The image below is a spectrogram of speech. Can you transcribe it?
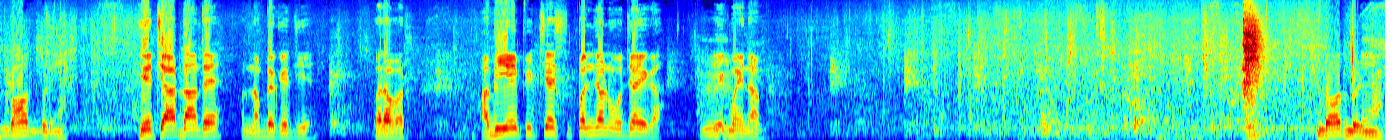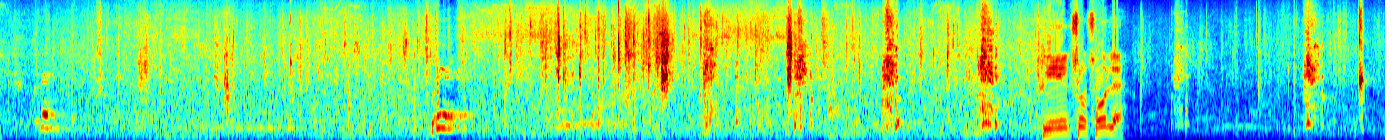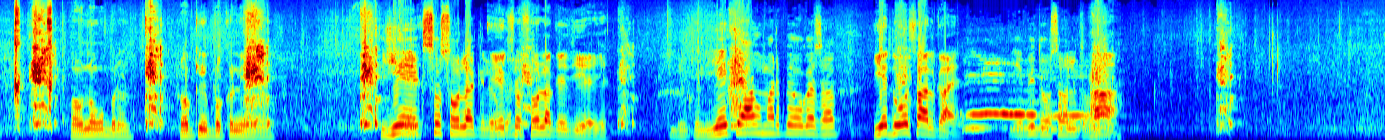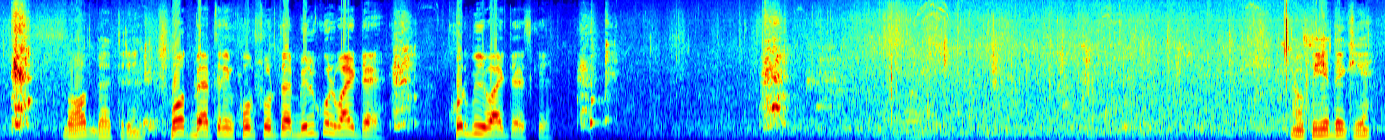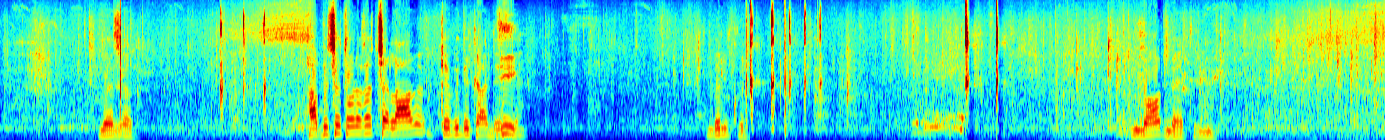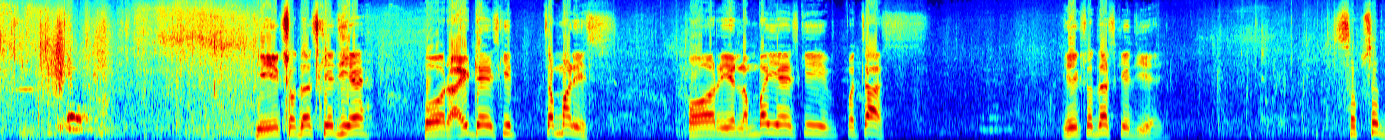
बहुत बढ़िया। ये चार दांत है और नब्बे के जी है बराबर। अभी ये पीछे पंजन हो जाएगा एक महीना में। बहुत बढ़िया। ये एक सौ सोलह। रोकी है। ये 116 किलो एक सौ सोलह के जी है ये। बिल्कुल ये क्या उम्र पे होगा साहब? ये दो साल का है। ये भी दो साल का हाँ। बहुत बेहतरीन। बहुत बेहतरीन खूबसूरत है बिल्कुल वाइट है। खुर भी वाइट है इसके। आप ये देखिए गजब आप इसे थोड़ा सा चला के भी दिखा दीजिए। बिल्कुल। बहुत बेहतरीन। ये 110 केजी है और हाइट है इसकी चवालीस और ये लंबाई है इसकी 50 110 केजी है। सबसे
